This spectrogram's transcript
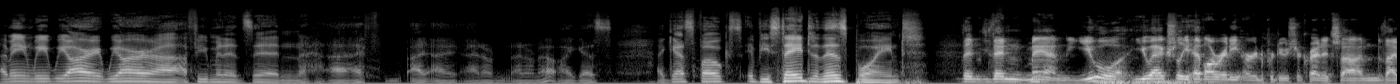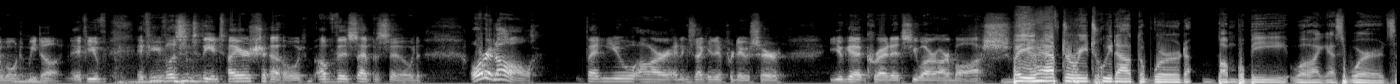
I mean, we, we are we are uh, a few minutes in. Uh, I don't I don't know. I guess I guess folks, if you stayed to this point, then, then, man, you you actually have already earned producer credits on "Thy Won't Be Done." If you've if you've listened to the entire show of this episode, or at all, then you are an executive producer. You get credits. You are our boss. but you have to retweet out the word bumblebee. Well, I guess words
